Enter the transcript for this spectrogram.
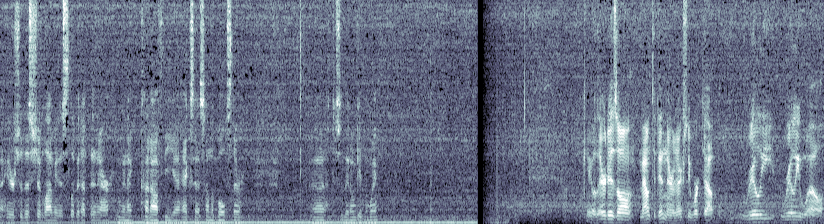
uh, here so this should allow me to slip it up in there. I'm going to cut off the uh, excess on the bolts there uh, just so they don't get in the way. Okay, well there it is all mounted in there. It actually worked out really, really well.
